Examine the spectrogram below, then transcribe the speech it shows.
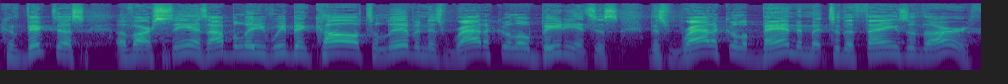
convict us of our sins, I believe we've been called to live in this radical obedience, this, this radical abandonment to the things of the earth.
